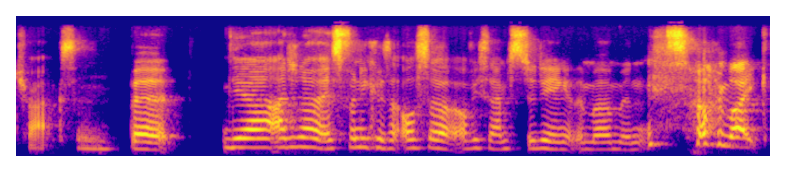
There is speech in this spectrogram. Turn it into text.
tracks. And but yeah, I don't know. It's funny because also obviously I'm studying at the moment, so I'm like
